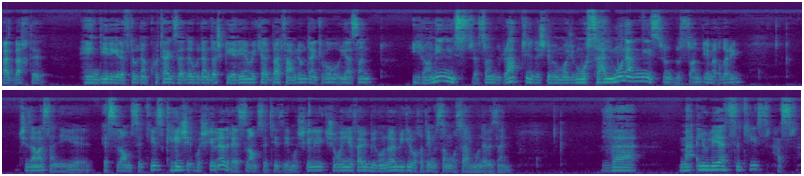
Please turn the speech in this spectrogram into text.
بدبخت هندی رو گرفته بودن کتک زده بودن داشت گریه می‌کرد بعد فهمیده بودن که بابا این اصلا ایرانی نیست اصلا ربطی نداشته به ماجرا. مسلمون هم نیست. چون دوستان یه مقداری چیز هم هستن دیگه. اسلام ستیز که هیچ مشکلی نداره. اسلام ستیزی. مشکلی که شما یه نفری بیگناه بگیر بخاطر مثلا مسلمونه بزنی. و معلولیت ستیز هستن.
